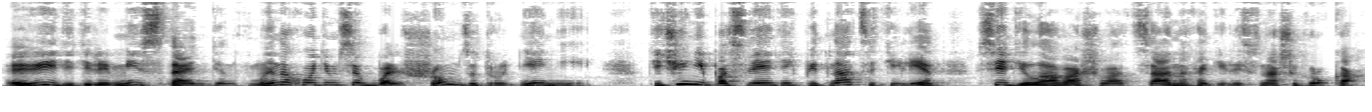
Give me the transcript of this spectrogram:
Видите ли, мисс Стандинг, мы находимся в большом затруднении. В течение последних 15 лет все дела вашего отца находились в наших руках,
